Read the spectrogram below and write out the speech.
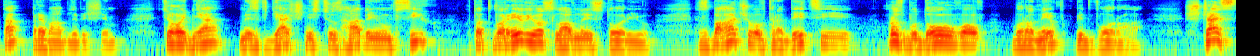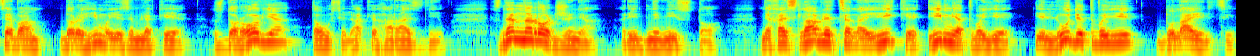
та привабливішим. Цього дня ми з вдячністю згадуємо всіх, хто творив його славну історію, збагачував традиції, розбудовував, боронив від ворога. Щастя вам, дорогі мої земляки, здоров'я та усіляких гаразднів. З днем народження, рідне місто! Нехай славляться навіки ім'я Твоє і люди Твої, дунаївці.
